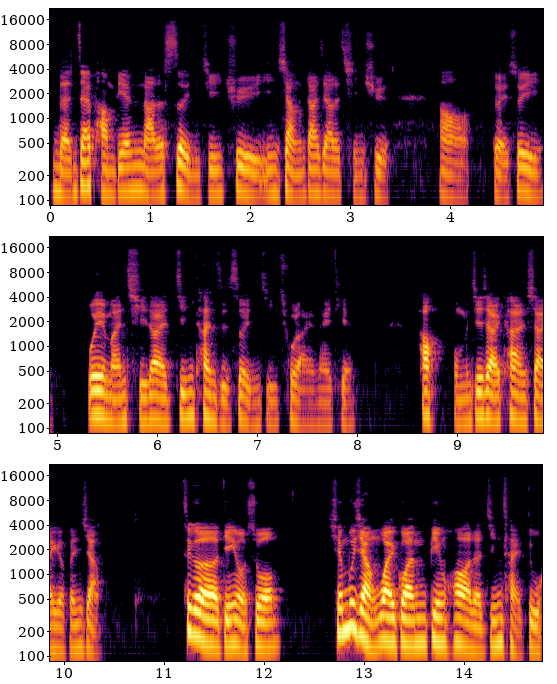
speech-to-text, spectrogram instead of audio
人在旁边拿着摄影机去影响大家的情绪，啊、对，所以我也蛮期待金探子摄影机出来的那一天。好，我们接下来看下一个分享。这个点友说，先不讲外观变化的精彩度，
